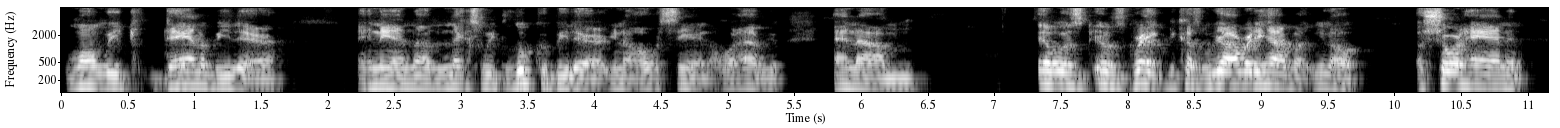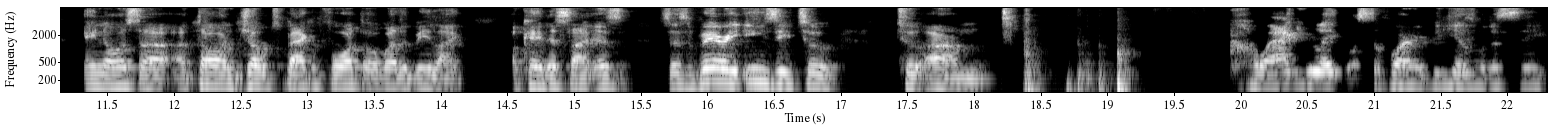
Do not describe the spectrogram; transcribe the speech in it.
one week Dan will be there, and then uh, next week Luke will be there, you know, overseeing or what have you. And um, it was it was great because we already have a you know a shorthand, and you know it's a, a throwing jokes back and forth, or whether it be like, okay, this line is so it's very easy to to um coagulate. What's the word? It begins with a C.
